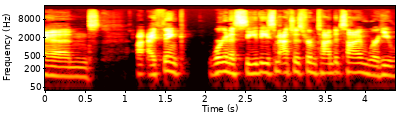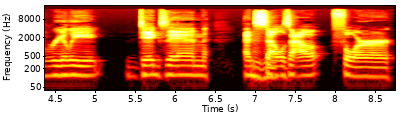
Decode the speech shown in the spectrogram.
and I, I think we're going to see these matches from time to time where he really digs in and Mhm. sells out for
